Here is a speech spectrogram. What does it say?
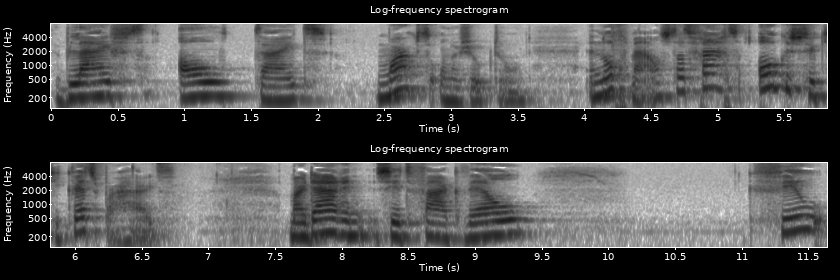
blijft altijd marktonderzoek doen. En nogmaals, dat vraagt ook een stukje kwetsbaarheid. Maar daarin zit vaak wel veel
